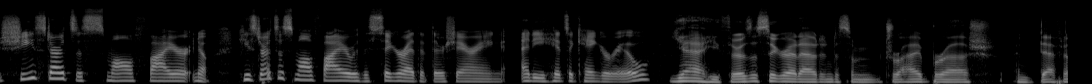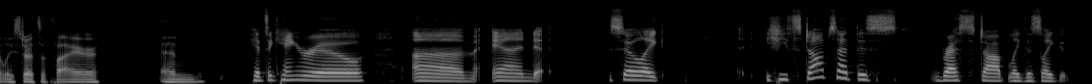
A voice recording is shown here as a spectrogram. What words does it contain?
she starts a small fire. No, he starts a small fire with a cigarette that they're sharing, and he hits a kangaroo. yeah he throws a cigarette out into some dry brush and definitely starts a fire and hits a kangaroo um and so like he stops at this rest stop like this like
